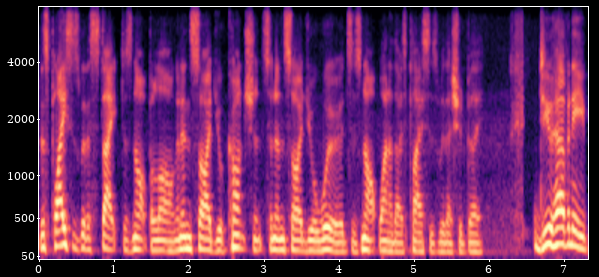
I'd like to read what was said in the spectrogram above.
there's places where the state does not belong, and inside your conscience and inside your words is not one of those places where they should be. do you have any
